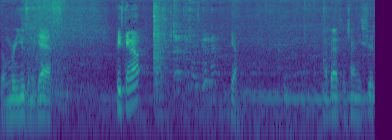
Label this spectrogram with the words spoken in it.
So I'm reusing the gas. Piece came out? Good. Yeah. Not bad for Chinese shit.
